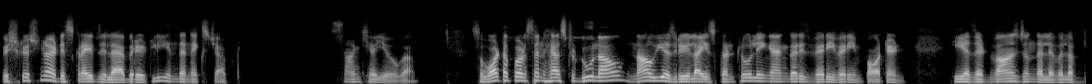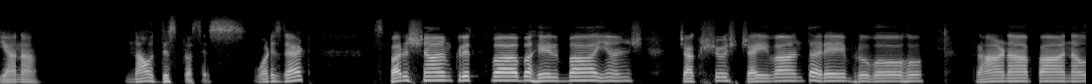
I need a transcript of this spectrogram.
which Krishna describes elaborately in the next chapter, Sankhya Yoga. So what a person has to do now, now he has realized controlling anger is very, very important. He has advanced on the level of jnana. Now this process, what is that? Sparshan kritva bahirbayansh चक्षुश्चैवान्तरे भ्रुवोः प्राणापानौ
